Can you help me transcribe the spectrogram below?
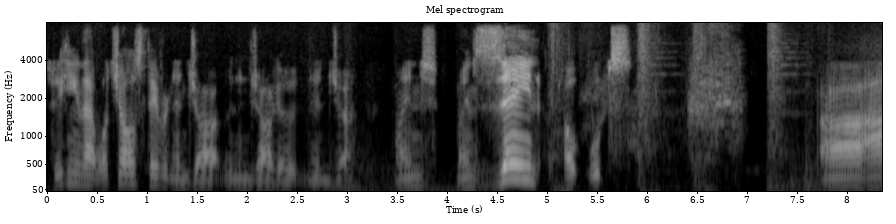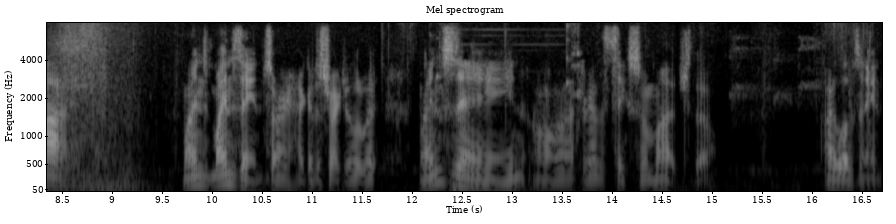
Speaking of that, what's y'all's favorite ninja Ninjago ninja? Mine's mine's Zane. Oh, whoops. Ah, ah. Mine's mine's Zane. Sorry, I got distracted a little bit. Mine's Zane. Oh, I forgot this takes so much though. I love Zane.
